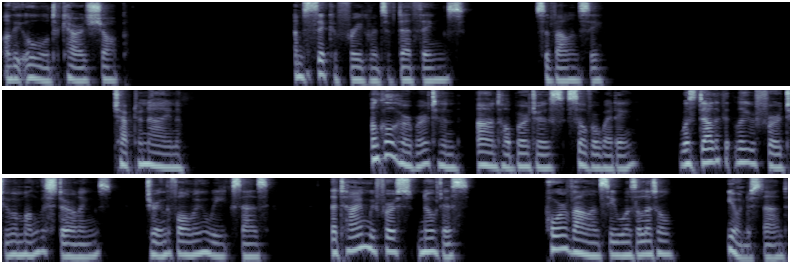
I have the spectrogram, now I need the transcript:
on the old carriage shop. I'm sick of fragrance of dead things, said Valancy. Chapter 9 Uncle Herbert and Aunt Alberta's silver wedding was delicately referred to among the Stirlings during the following weeks as the time we first notice poor Valancy was a little, you understand.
